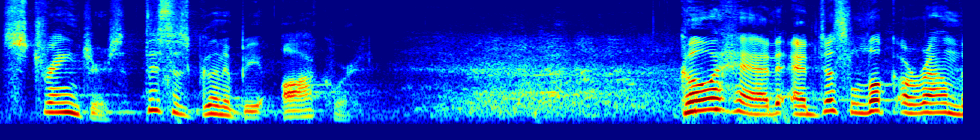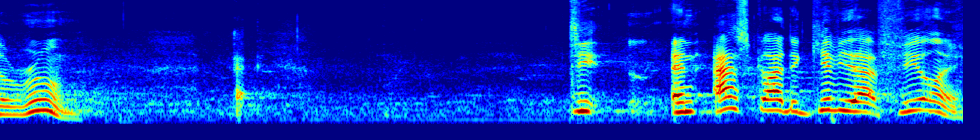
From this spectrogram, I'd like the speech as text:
Strangers, this is going to be awkward. Go ahead and just look around the room. And ask God to give you that feeling.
